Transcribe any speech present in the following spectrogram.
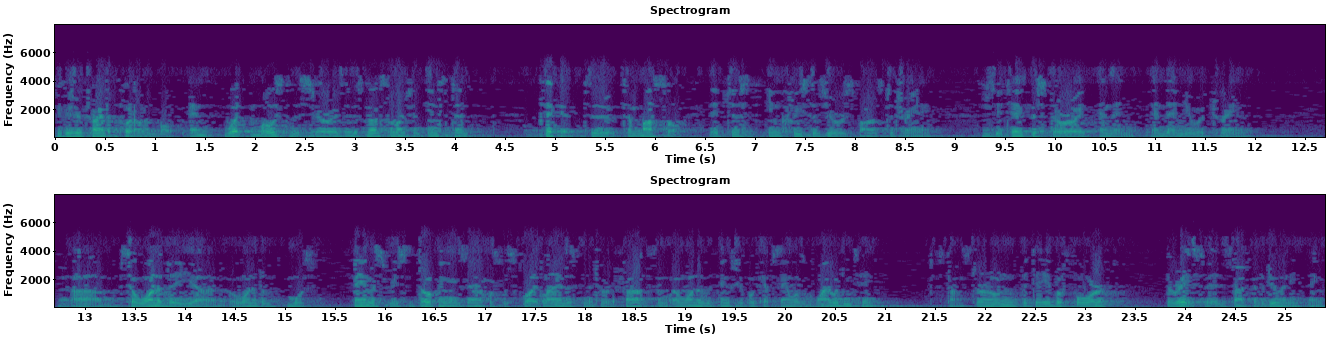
because you're trying to put on bulk. And what most of the steroids, is, it's not so much an instant ticket to, to muscle, it just increases your response to training. So you take the steroid and then, and then you would train. Um, so one of the, uh, one of the most famous recent doping examples was Floyd Landis in the Tour de France. And and one of the things people kept saying was, why would he take testosterone the day before the race? It's not going to do anything.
